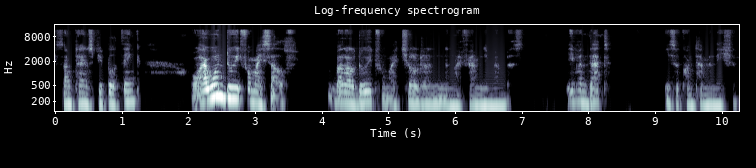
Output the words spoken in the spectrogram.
Sometimes people think, well, I won't do it for myself, but I'll do it for my children and my family members. Even that is a contamination.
